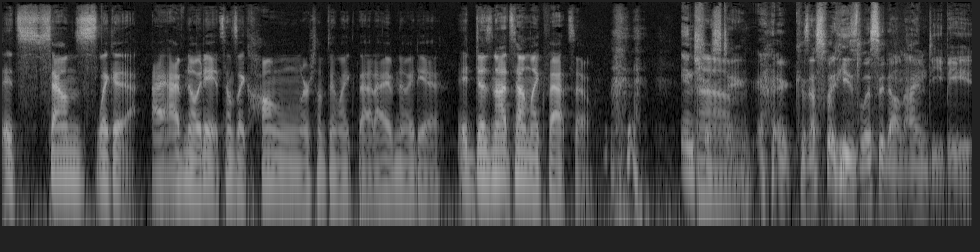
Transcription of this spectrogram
it sounds like a. I have no idea. It sounds like Hong or something like that. I have no idea. It does not sound like Fatso. Interesting, um, because that's what he's listed on IMDb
